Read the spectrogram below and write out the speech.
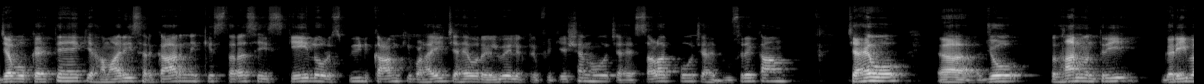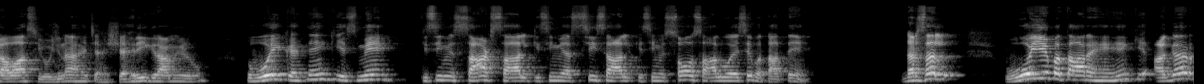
जब वो कहते हैं कि हमारी सरकार ने किस तरह से स्केल और स्पीड काम की बढ़ाई, चाहे वो रेलवे इलेक्ट्रिफिकेशन हो, चाहे सड़क हो, चाहे दूसरे काम, चाहे वो जो प्रधानमंत्री गरीब आवास योजना है, चाहे शहरी ग्रामीण हो तो वो ये कहते हैं कि इसमें किसी में साठ साल, किसी में अस्सी साल, किसी में सौ साल वो ऐसे बताते हैं। दरअसल, वो ये बता रहे हैं कि अगर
